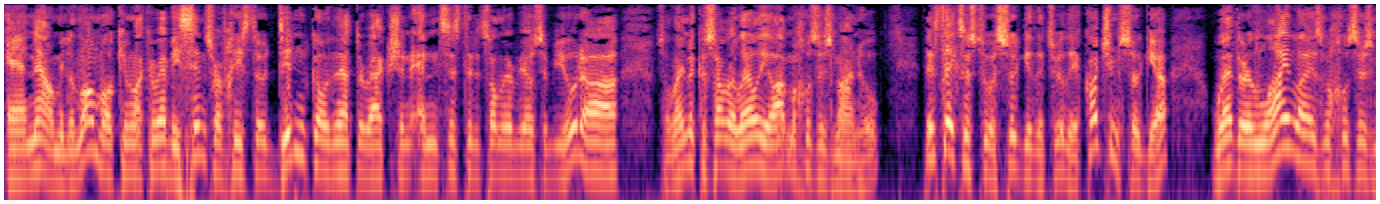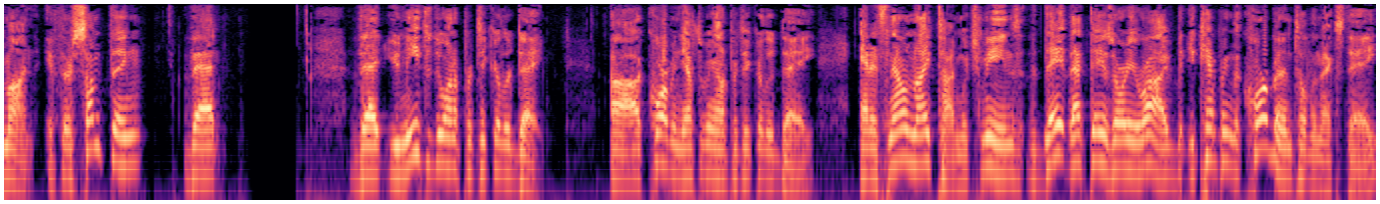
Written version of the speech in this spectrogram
And now, Midalomo a Rebbe, since Rav Chisda didn't go in that direction and insisted it's only Rabbi Yosef Yehuda, so Lema Kasava Leli Manhu. This takes us to a sugya that's really a kochim sugya, whether Lila is Mechusar Zman. If there's something that, that you need to do on a particular day, uh, korban you have to bring on a particular day, and it's now nighttime, which means the day that day has already arrived, but you can't bring the korban until the next day.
